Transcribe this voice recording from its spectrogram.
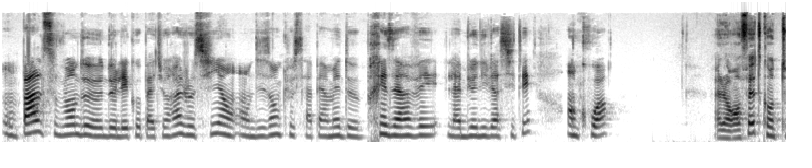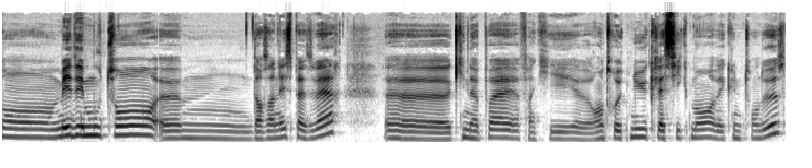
On parle souvent de, de l'éco-pâturage aussi en, disant que ça permet de préserver la biodiversité. En quoi alors en fait, quand on met des moutons dans un espace vert qui n'a pas, enfin qui est entretenu classiquement avec une tondeuse,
